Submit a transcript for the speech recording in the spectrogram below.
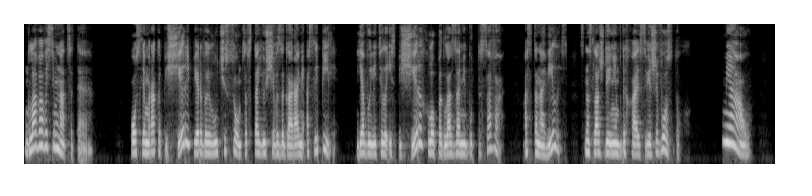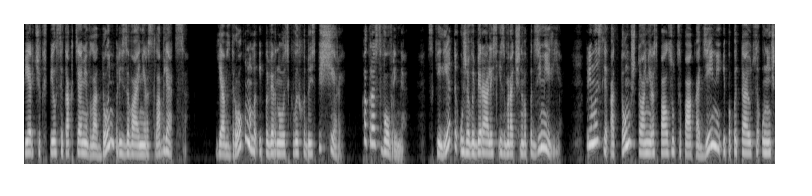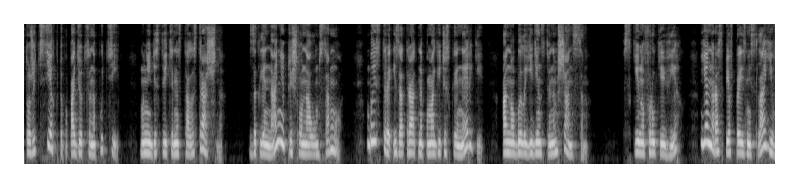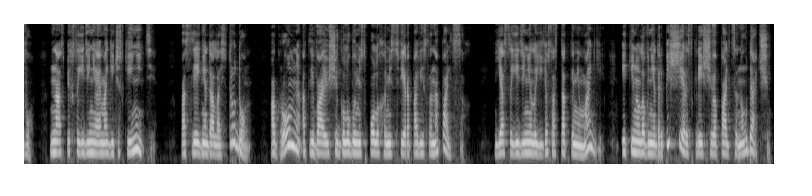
Глава 18. После мрака пещеры первые лучи солнца, встающего за горами, ослепили. Я вылетела из пещеры, хлопая глазами, будто сова. Остановилась, с наслаждением вдыхая свежий воздух. Мяу! Перчик впился когтями в ладонь, призывая не расслабляться. Я вздрогнула и повернулась к выходу из пещеры. Как раз вовремя. Скелеты уже выбирались из мрачного подземелья. При мысли о том, что они расползутся по академии и попытаются уничтожить всех, кто попадется на пути, мне действительно стало страшно. Заклинание пришло на ум само. Быстро и затратно по магической энергии, оно было единственным шансом. Скинув руки вверх, я нараспев произнесла его, наспех соединяя магические нити. Последняя далась с трудом. Огромная, отливающая голубыми сполохами сфера повисла на пальцах. Я соединила ее с остатками магии и кинула в недр пещеры, скрещивая пальцы на удачу.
